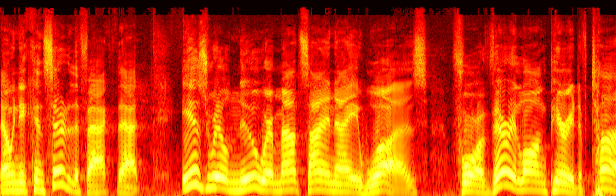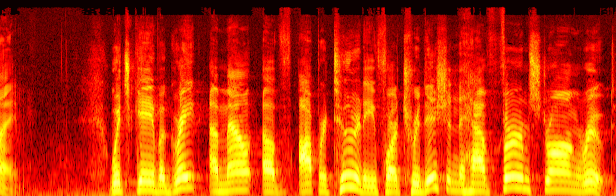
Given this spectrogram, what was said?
Now, when you consider the fact that Israel knew where Mount Sinai was for a very long period of time, which gave a great amount of opportunity for tradition to have firm, strong root.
